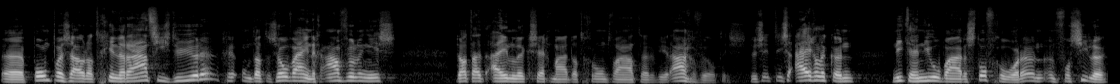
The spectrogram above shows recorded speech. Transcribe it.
uh, pompen, zou dat generaties duren, omdat er zo weinig aanvulling is, dat uiteindelijk zeg maar, dat grondwater weer aangevuld is. Dus het is eigenlijk een niet hernieuwbare stof geworden, een, een fossiele,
